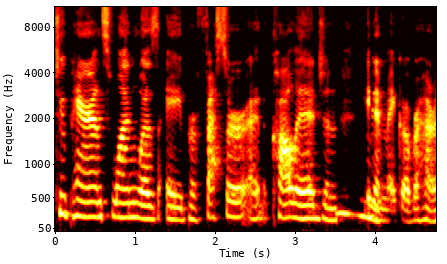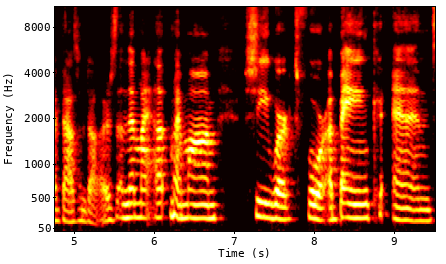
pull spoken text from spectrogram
two parents. One was a professor at college and mm-hmm. he didn't make over $100,000. And then my, uh, my mom, she worked for a bank and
